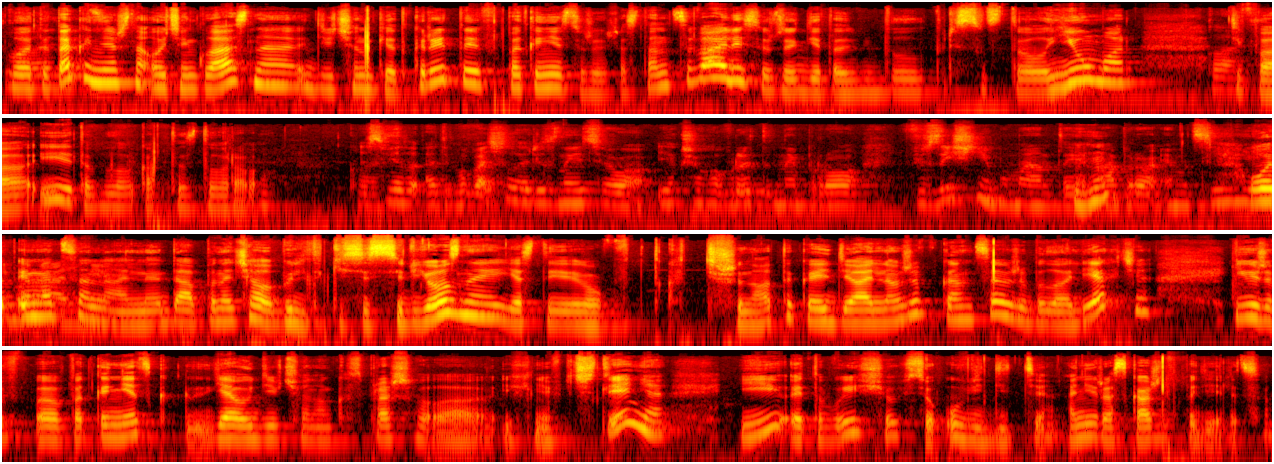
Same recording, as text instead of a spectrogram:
Вот, и так, конечно, очень классно. Девчонки открыты. Под конец уже растанцевались, уже где-то был, присутствовал юмор. Клас. Типа, і це було як-то здорово. Світа, а ти побачила різницю, якщо говорити не про фізичні моменти, Мгм. а про емоційні Вот і моральні? эмоциональные, да. Поначалу были такие все серьезные, я стояла, вот такая тишина такая идеальная. Уже в конце уже было легче. И уже э, под конец как я у девчонок спрашивала их впечатления, и это вы еще все увидите. Они расскажут, поделятся.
